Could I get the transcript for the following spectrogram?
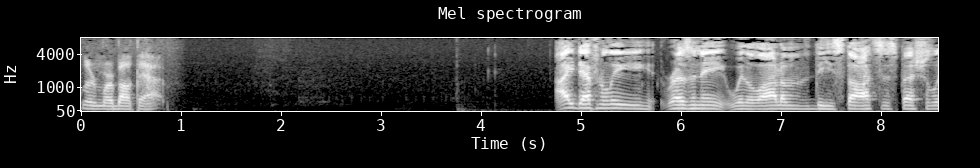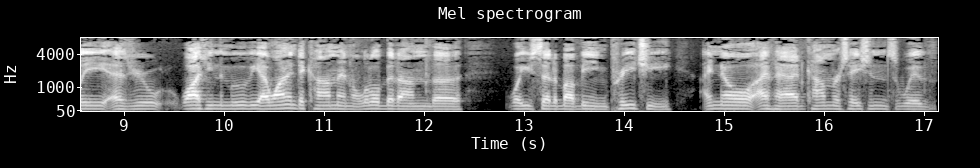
learn more about that. I definitely resonate with a lot of these thoughts, especially as you're watching the movie. I wanted to comment a little bit on the what you said about being preachy. I know I've had conversations with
